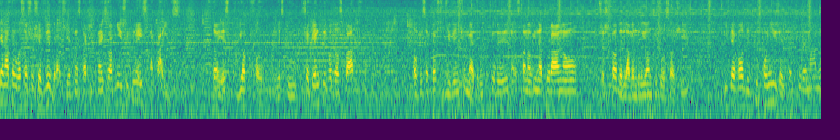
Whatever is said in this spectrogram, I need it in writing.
Gdzie na te łososie się wybrać? Jedno z takich najsławniejszych miejsc na Kalix to jest Jokfol. Jest tu przepiękny wodospad o wysokości 9 metrów, który no, stanowi naturalną przeszkodę dla wędrujących łososi. I te wody tu poniżej, te, które mamy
